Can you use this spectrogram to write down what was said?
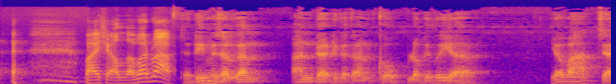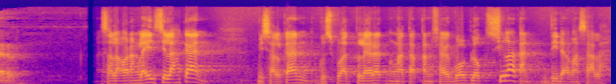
Masya Allah, mohon maaf. Jadi misalkan Anda dikatakan goblok itu ya ya wajar. Masalah orang lain silahkan. Misalkan Gus Fuad Peleret mengatakan saya goblok, silakan, tidak masalah.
